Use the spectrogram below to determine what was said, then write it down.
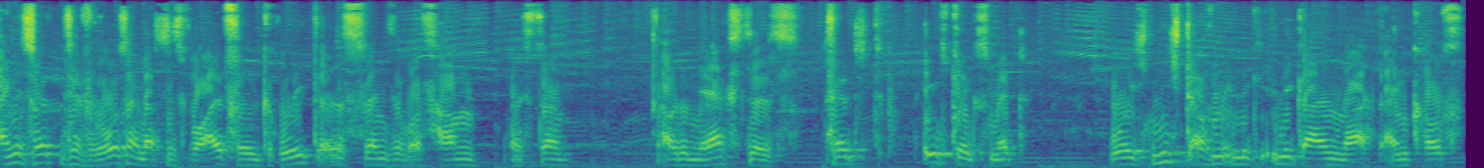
Eigentlich sollten sie froh sein, dass das Wahlvolk ruhig ist, wenn sie was haben. Weißt du? Aber du merkst es, selbst ich krieg's mit, wo ich nicht auf dem illegalen Markt einkaufe.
